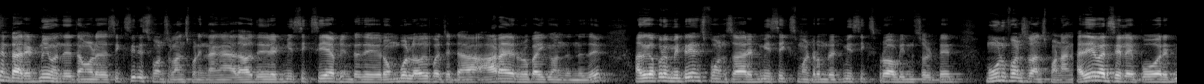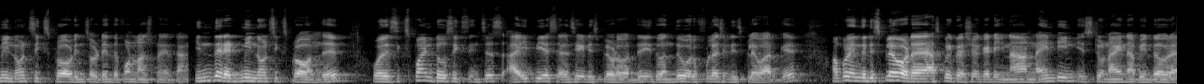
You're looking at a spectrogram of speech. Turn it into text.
ரீசெண்டாக ரெட்மி வந்து தங்களோட சிக்ஸ் சீரிஸ் ஃபோன்ஸ் லான்ச் பண்ணியிருந்தாங்க. அதாவது ரெட்மி சிக்ஸ் ஏ அப்படின்றது ரொம்ப லோ பட்ஜெட்டாக ஆறாயிரம் ரூபாய்க்கு வந்திருந்தது. அதுக்கப்புறம் மிட்ரேஞ்ச் ஃபோன்ஸாக ரெட்மி சிக்ஸ் மற்றும் ரெட்மி சிக்ஸ் ப்ரோ அப்படின்னு சொல்லிட்டு மூணு ஃபோன்ஸ் லான்ச் பண்ணாங்க. அதே வரிசையில் இப்போ ரெட்மி நோட் சிக்ஸ் ப்ரோ அப்படின்னு சொல்லிட்டு இந்த ஃபோன் லான்ச் பண்ணியிருக்காங்க. இந்த ரெட்மி நோட் சிக்ஸ் ப்ரோ வந்து ஒரு six point two six inches IPS LCD டிஸ்பிளேயோட வருது. இது வந்து ஒரு ஃபுல் ஹெச்டி டிஸ்பிளேவாக இருக்குது அப்புறம் இந்த டிஸ்பிளேவோட ஆஸ்பெக்ட் ரேஷியோ கேட்டிங்கன்னா நைன்டீன் இஸ் டூ நைன் அப்படின்ற ஒரு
